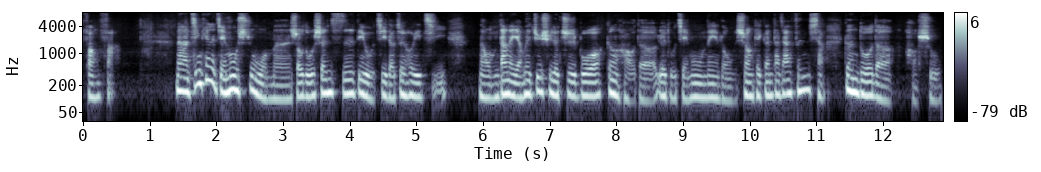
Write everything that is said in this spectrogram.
方法。那今天的节目是我们熟读深思第五季的最后一集。那我们当然也会继续的直播更好的阅读节目内容，希望可以跟大家分享更多的好书。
